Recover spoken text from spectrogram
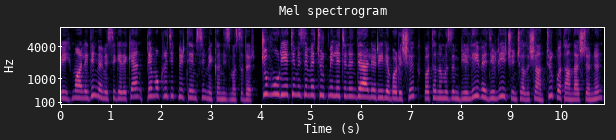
ve ihmal edilmemesi gereken demokratik bir temsil mekanizmasıdır. Cumhuriyetimizin ve Türk milletinin değerleriyle barışık, vatanımızın birliği ve dirliği için çalışan Türk vatandaşlarının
